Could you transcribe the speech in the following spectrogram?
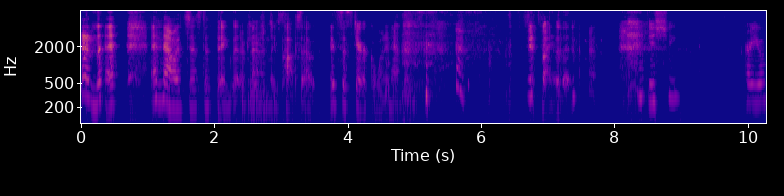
and then, and now it's just a thing that occasionally just- pops out. It's hysterical when it happens. She's fine with it. Is she? Are you?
